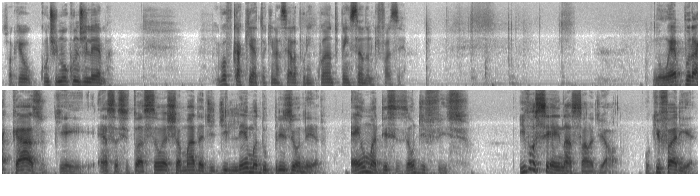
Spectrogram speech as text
Só que eu continuo com um dilema. Eu vou ficar quieto aqui na cela por enquanto, pensando no que fazer. Não é por acaso que essa situação é chamada de dilema do prisioneiro. É uma decisão difícil. E você aí na sala de aula, o que faria?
